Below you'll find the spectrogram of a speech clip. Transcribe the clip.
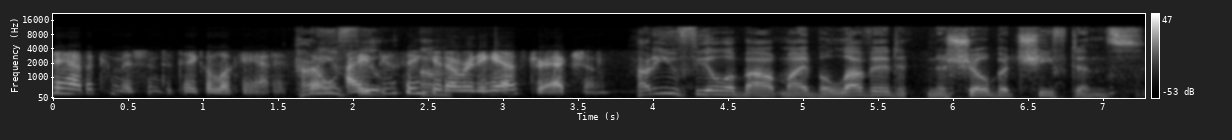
to have a commission to take a look at it. How so do you I do think it um, already has traction. How do you feel about my beloved Nashoba Chieftains,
